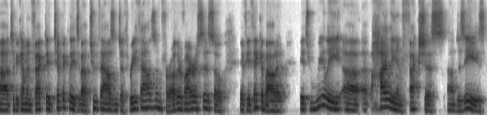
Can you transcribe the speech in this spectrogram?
uh, to become infected. Typically, it's about 2,000 to 3,000 for other viruses. So if you think about it, it's really uh, a highly infectious uh, disease.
